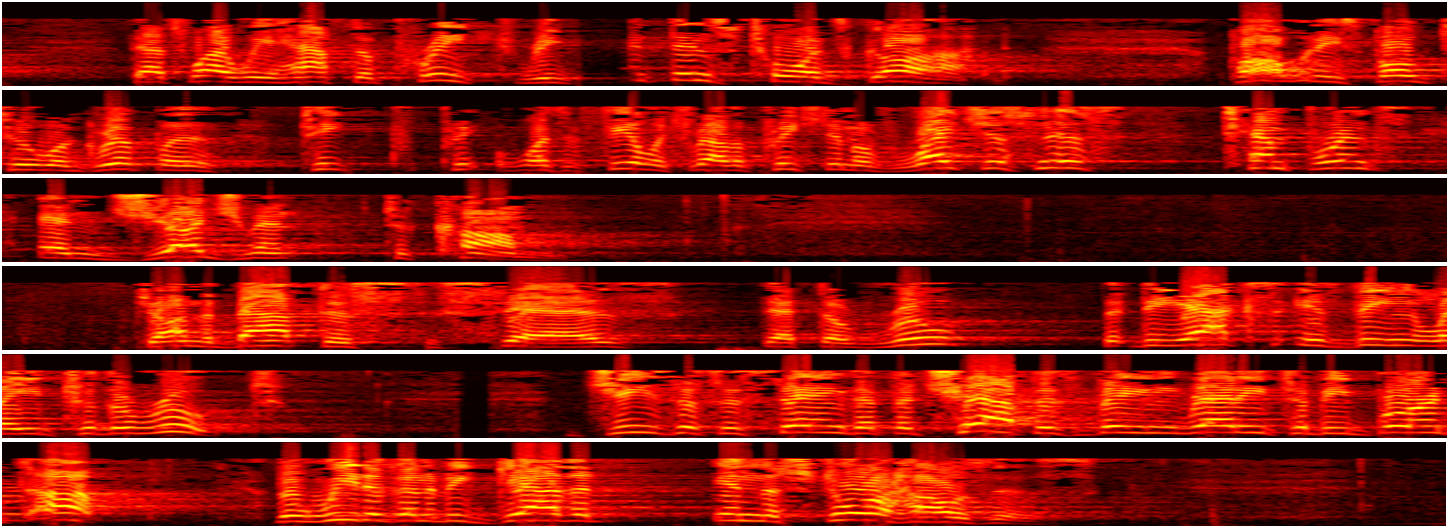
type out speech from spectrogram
That's why we have to preach repentance towards God. Paul, when he spoke to Agrippa, was it Felix rather, preached him of righteousness, temperance, and judgment to come. John the Baptist says that the root, that the axe is being laid to the root. Jesus is saying that the chaff is being ready to be burnt up. The wheat are going to be gathered in the storehouses.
